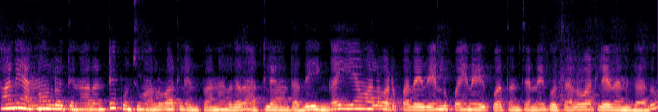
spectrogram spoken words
కానీ అన్నంలో తినాలంటే కొంచెం అలవాటు లేని ప్రాణాలు కదా అట్లే ఉంటుంది. ఇంకా ఏం అలవాటు? పదహైదేళ్ళు పైన అయిపోతాం చెన్నైకి వచ్చి అలవాటు లేదని కాదు.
